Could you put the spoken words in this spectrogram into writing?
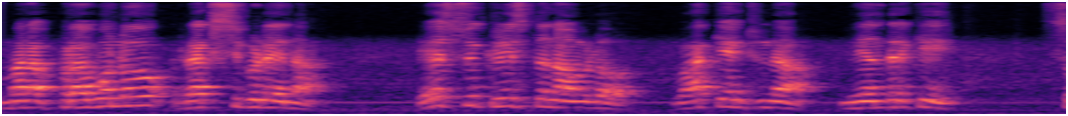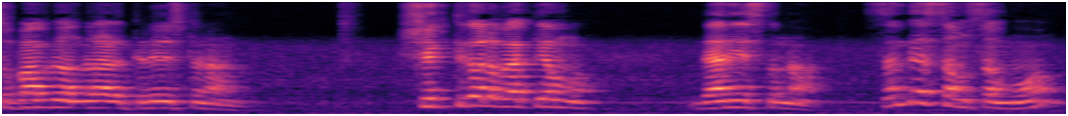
మన ప్రభును రక్షకుడైన యేసుక్రీస్తు నామలో వాక్యం చిన్న మీ అందరికీ శుభాభివందనాలు తెలియజేస్తున్నాను. శక్తిగల వాక్యం దాని సందేశంశము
